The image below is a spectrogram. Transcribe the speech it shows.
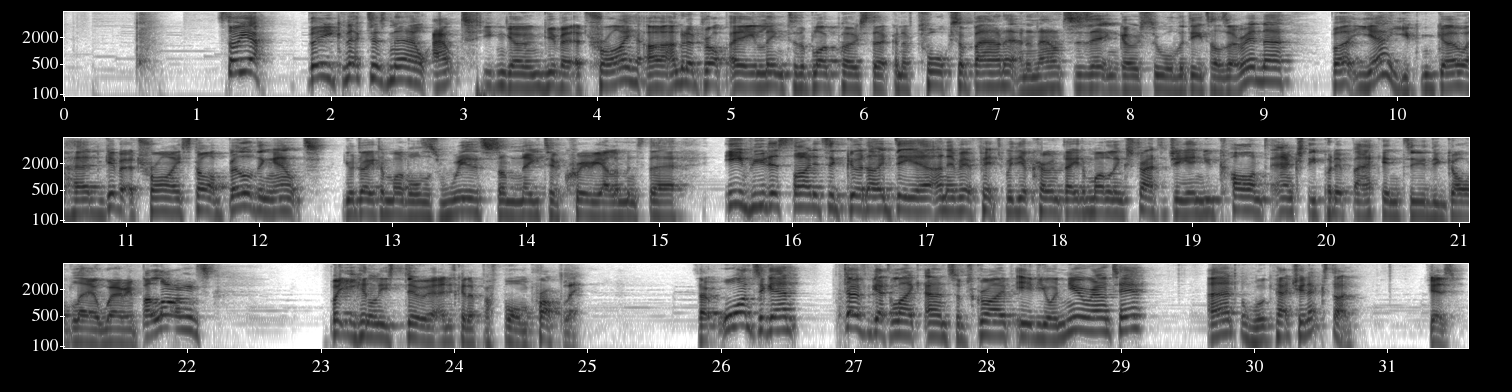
So yeah, the connector's now out. You can go and give it a try. Uh, I'm going to drop a link to the blog post that kind of talks about it and announces it and goes through all the details that are in there. But yeah, you can go ahead, give it a try, start building out your data models with some native query elements there. If you decide it's a good idea and if it fits with your current data modeling strategy and you can't actually put it back into the gold layer where it belongs, but you can at least do it and it's going to perform properly. So once again, don't forget to like and subscribe if you're new around here, and we'll catch you next time. Cheers.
